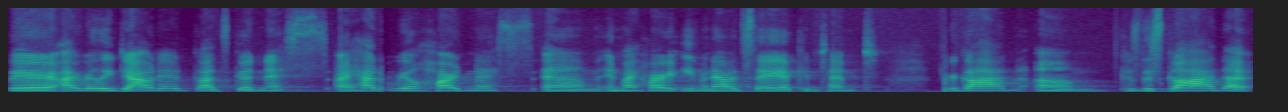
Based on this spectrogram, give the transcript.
where I really doubted God's goodness. I had a real hardness um, in my heart, even I would say a contempt for God, because um, this God that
